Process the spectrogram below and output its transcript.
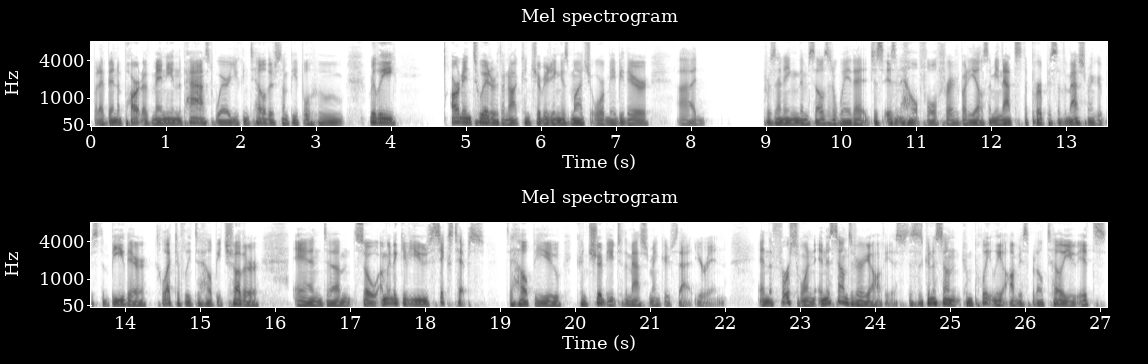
but I've been a part of many in the past where you can tell there's some people who really aren't into it, or they're not contributing as much, or maybe they're uh, presenting themselves in a way that just isn't helpful for everybody else. I mean, that's the purpose of a mastermind group is to be there collectively to help each other. And um, so I'm going to give you six tips to help you contribute to the mastermind groups that you're in. And the first one, and this sounds very obvious. This is going to sound completely obvious, but I'll tell you, it's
